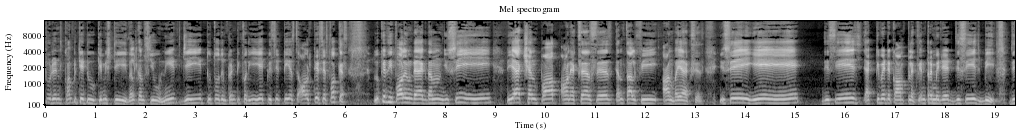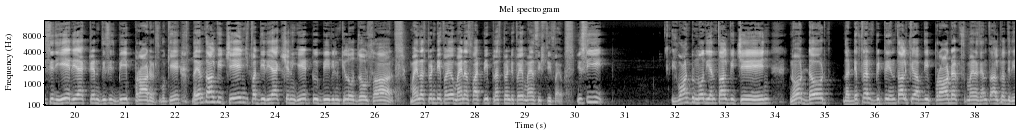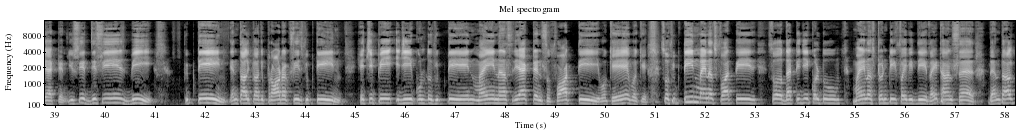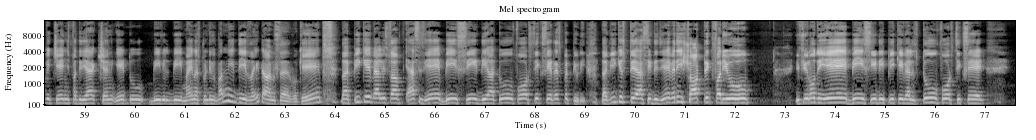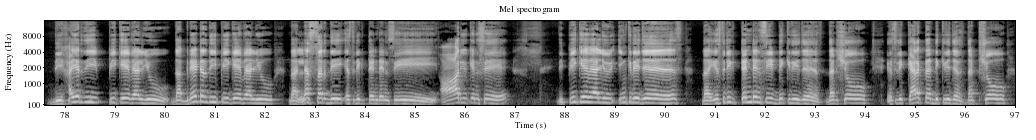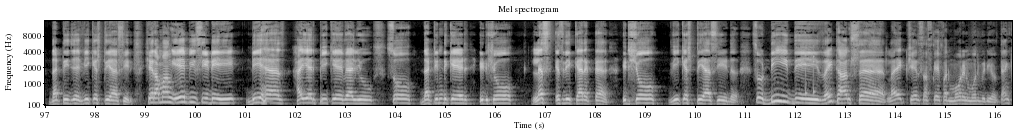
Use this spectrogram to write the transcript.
students, competitive chemistry welcomes you. NEET, JEE 2024 EAPC TS, all states at focus. Look at the following diagram. You see reaction pop on x-axis, enthalpy on y-axis. You see A, this is activated complex, intermediate, this is B. This is A reactant, this is B products, okay. The enthalpy change for the reaction A to B in kilojoules are minus 25, minus 40, plus 25, minus 65. You see, you want to know the enthalpy change, no doubt the difference between enthalpy of the products minus enthalpy of the reactant. You see, this is B. 15 enthalpy of the products is 15 HEP is equal to 15 minus reactants 40 okay okay. So 15 minus 40 so that is equal to minus 25 is the right answer. The enthalpy change for the reaction. A to B will be minus 25 one is the right answer okay. The pK values of acids A B C D are 2 4 6 8 respectively. The weakest acid is a very short trick for you if you know the A, B, C, D pK values 2, 4, 6, 8, the higher the pK value, the greater the pK value, the lesser the acidic tendency. Or you can say the pK value increases, the acidic tendency decreases. That show acidic character decreases. That show that is a weakest acid. Here among A, B, C, D, D has higher pK value. So that indicates it show less acidic character. It show weakest acid. So D is the right answer. Like, share, subscribe for more and more videos. Thank you.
